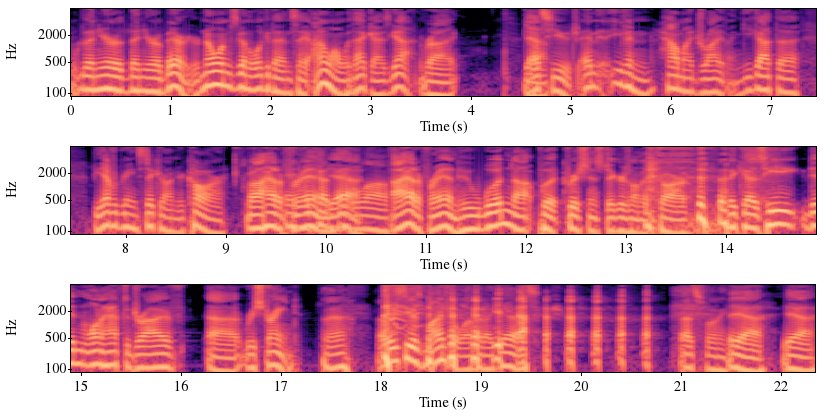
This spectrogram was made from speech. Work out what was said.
Then you're then you're a barrier. No one's going to look at that and say, "I want what that guy's got." Right. Yeah. That's huge. And even how am I driving? You got the the evergreen sticker on your car. Well, I had a friend. Yeah. I had a friend who would not put Christian stickers on his car because he didn't want to have to drive uh, restrained. Yeah. At least he was mindful of it, I guess. That's funny. Yeah, yeah.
